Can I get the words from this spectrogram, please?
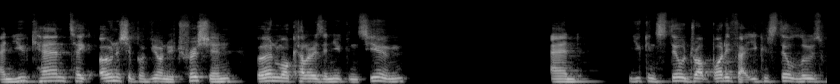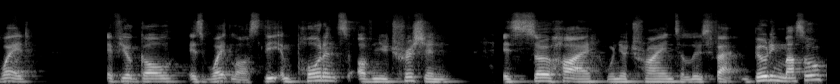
And you can take ownership of your nutrition, burn more calories than you consume, and you can still drop body fat. You can still lose weight if your goal is weight loss. The importance of nutrition is so high when you're trying to lose fat. Building muscle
